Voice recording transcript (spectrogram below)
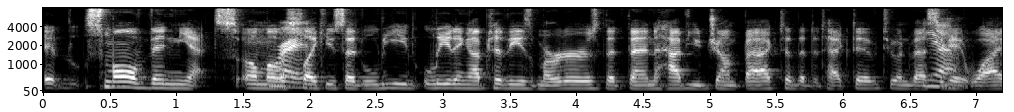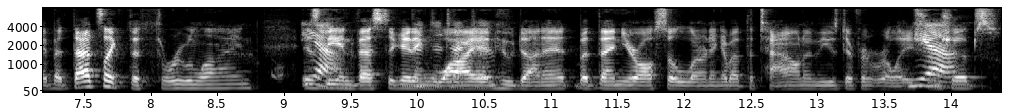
it, small vignettes almost Right. like you said lead, leading up to these murders that then have you jump back to the detective to investigate why. But that's like the through line is Yeah, the investigating the why and who done it. But then you're also learning about the town and these different relationships.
